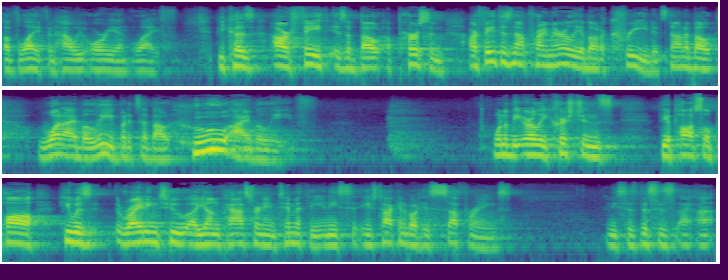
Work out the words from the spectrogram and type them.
of life and how we orient life. Because our faith is about a person. Our faith is not primarily about a creed. It's not about what I believe, but it's about who I believe. One of the early Christians, the Apostle Paul, he was writing to a young pastor named Timothy, and he, was talking about his sufferings. And he says, this is, I, I,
